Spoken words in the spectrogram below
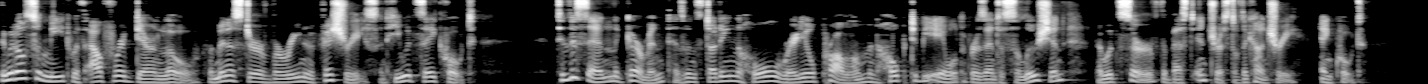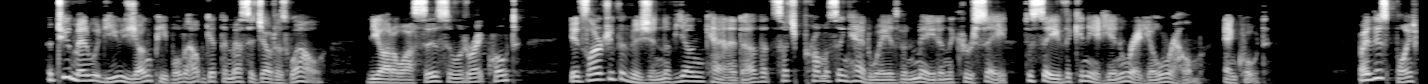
They would also meet with Alfred Duranleau, the Minister of Marine and Fisheries, and he would say, quote, To this end, the government has been studying the whole radio problem and hoped to be able to present a solution that would serve the best interest of the country. The two men would use young people to help get the message out as well. The Ottawa Citizen would write, quote, it's largely the vision of young Canada that such promising headway has been made in the crusade to save the Canadian radio realm. By this point,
